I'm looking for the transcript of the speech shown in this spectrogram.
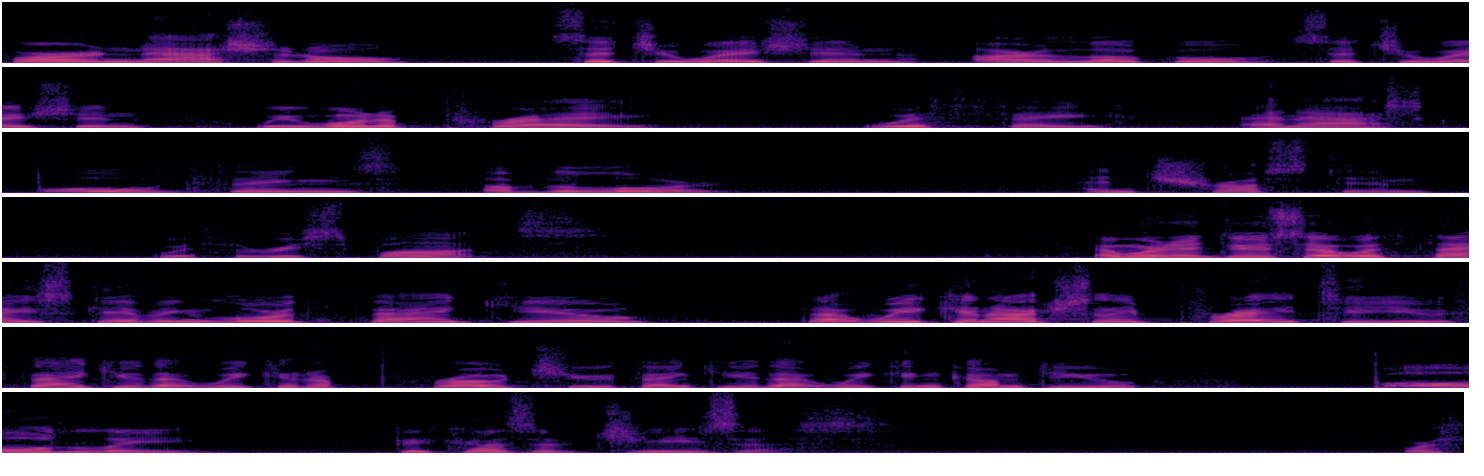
for our national situation, our local situation. We want to pray with faith and ask bold things of the Lord and trust Him with the response. And we're to do so with thanksgiving. Lord, thank you that we can actually pray to you. Thank you that we can approach you. Thank you that we can come to you boldly because of Jesus. We're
